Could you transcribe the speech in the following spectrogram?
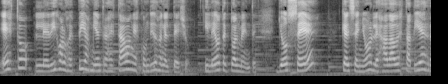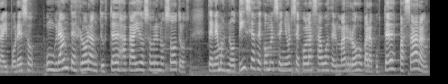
esto le dijo a los espías mientras estaban escondidos en el techo. Y leo textualmente, yo sé que el Señor les ha dado esta tierra y por eso un gran terror ante ustedes ha caído sobre nosotros. Tenemos noticias de cómo el Señor secó las aguas del Mar Rojo para que ustedes pasaran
